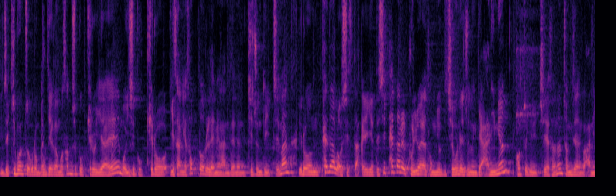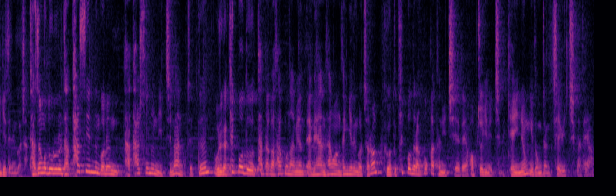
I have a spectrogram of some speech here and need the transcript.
이제 기본적으로 무게가 뭐 35kg 이하에 뭐 25km 이상의 속도를 내면 안 되는 기준도 있지만 이런 페달 어시스트 아까 얘기했듯이 페달을 굴려야 동력이 지원해 주는 게 아니면 법적인 위치에서는 전기 자전거 아니게 되는 거죠. 자전거 도로를 다 탈 수 있는 거는 다 탈 수는 있지만 어쨌든 우리가 킥보드 타다가 사고 나면 애매한 상황 생기는 것처럼 그것도 킥보드랑 똑같은 위치에 돼요. 법적인 위치는 개인용 이동 장치의 위치가 돼요.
